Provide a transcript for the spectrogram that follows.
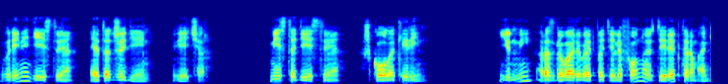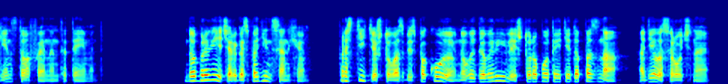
Время действия – этот же день, вечер. Место действия – школа Кирин. Юнми разговаривает по телефону с директором агентства Fan Entertainment. «Добрый вечер, господин Сэнхён. Простите, что вас беспокою, но вы говорили, что работаете допоздна, а дело срочное».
